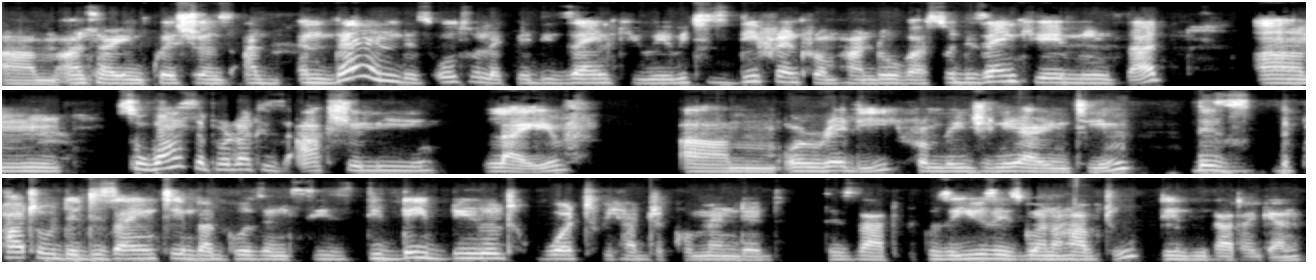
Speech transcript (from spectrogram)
um, answering questions, and, and then there's also like the design QA, which is different from handover. So design QA means that um, so once the product is actually live, um, already from the engineering team. There's the part of the design team that goes and sees did they build what we had recommended? There's that because the user is going to have to deal with that again.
